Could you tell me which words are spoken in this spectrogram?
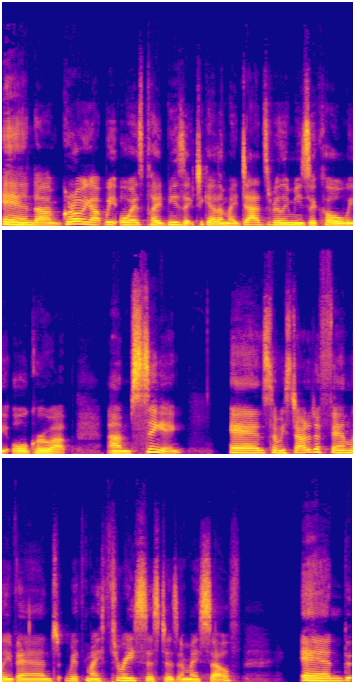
and um, growing up, we always played music together. My dad's really musical. We all grew up um, singing. And so we started a family band with my three sisters and myself. And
